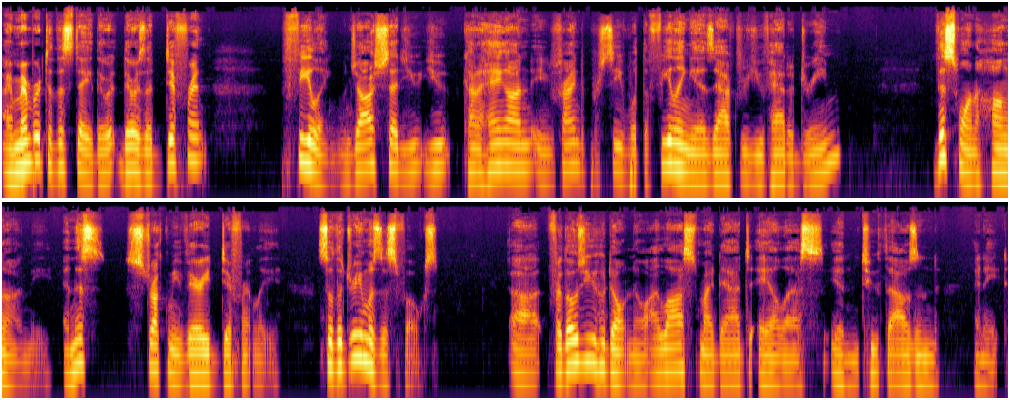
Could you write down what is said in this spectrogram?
I remember to this day there there was a different feeling when Josh said you you kind of hang on you're trying to perceive what the feeling is after you've had a dream. This one hung on me and this struck me very differently. So the dream was this, folks. Uh, for those of you who don't know, I lost my dad to ALS in 2008,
